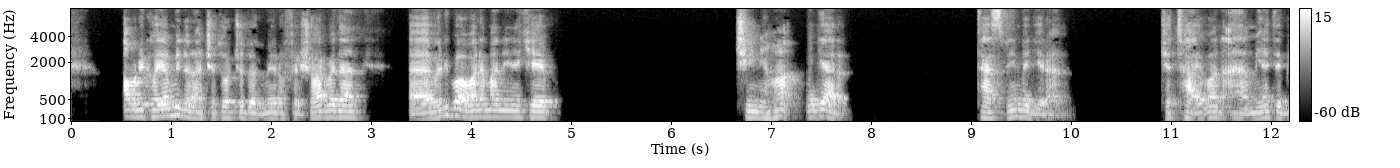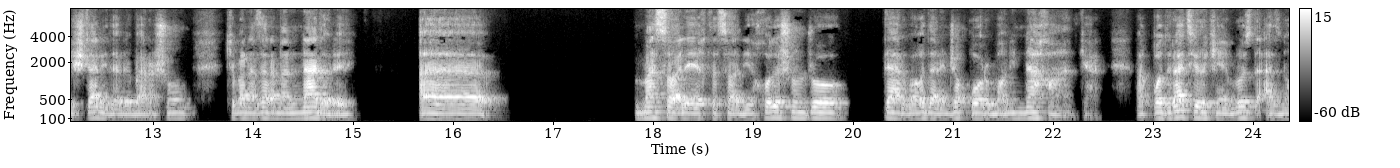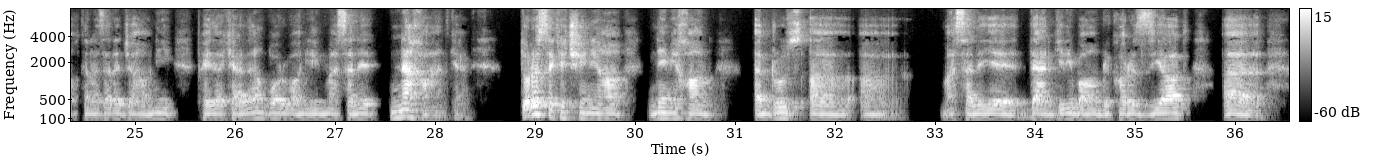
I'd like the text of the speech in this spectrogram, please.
آمریکایی‌ها می‌دونن چطور چه دگمه رو فشار بدن ولی باور من اینه که چینی ها اگر تصمیم بگیرن که تایوان اهمیت بیشتری داره براشون که به نظر من نداره مسائل اقتصادی خودشون رو در واقع در اینجا قربانی نخواهند کرد. و قدرتی رو که امروز از نقطه نظر جهانی پیدا کردن قربانی این مسئله نخواهند کرد. درسته که چینی ها نمی‌خوان امروز مسئله درگیری با آمریکا رو زیاد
